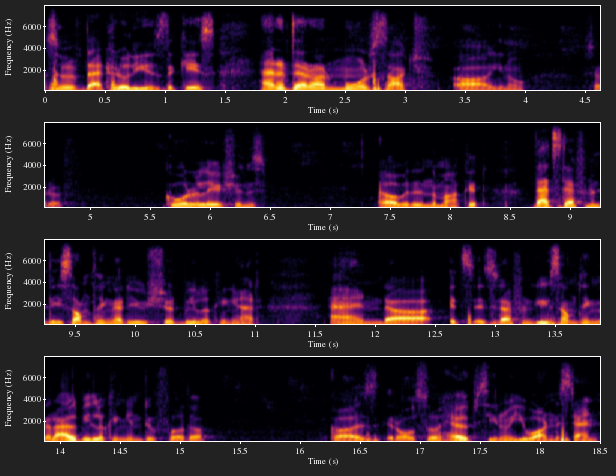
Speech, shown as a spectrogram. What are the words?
So if that really is the case, and if there are more such, uh, you know, sort of correlations uh, within the market, that's definitely something that you should be looking at, and uh, it's it's definitely something that I'll be looking into further because it also helps you know you understand.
